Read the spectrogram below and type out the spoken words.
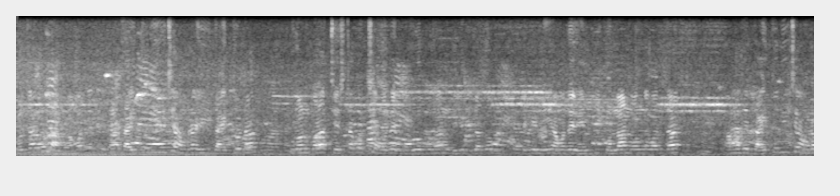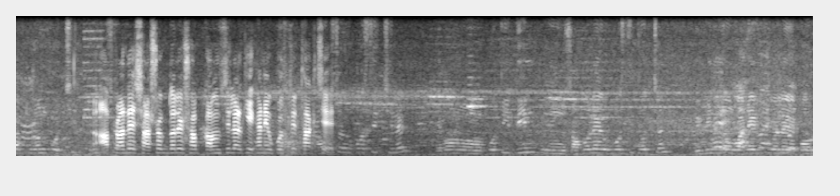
বলতে পারব না। আমাদের এখানে দায়িত্ব দিয়েছে আমরা এই দায়িত্বটা পূরণ করার চেষ্টা করছি। আমাদের পৌর প্রধান দিলীপ যাদব থেকে নিয়ে আমাদের এমপি কল্যাণ বন্দ্যোপাধ্যায় আমাদের দায়িত্ব দিয়েছে আমরা পূরণ করছি। আপনাদের শাসক দলের সব কাউন্সিলর কি এখানে উপস্থিত থাকছে? উপস্থিত ছিলেন এবং প্রতিদিন সকলে উপস্থিত হচ্ছেন। বিভিন্ন ওয়ার্ডের কি বলে পৌর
